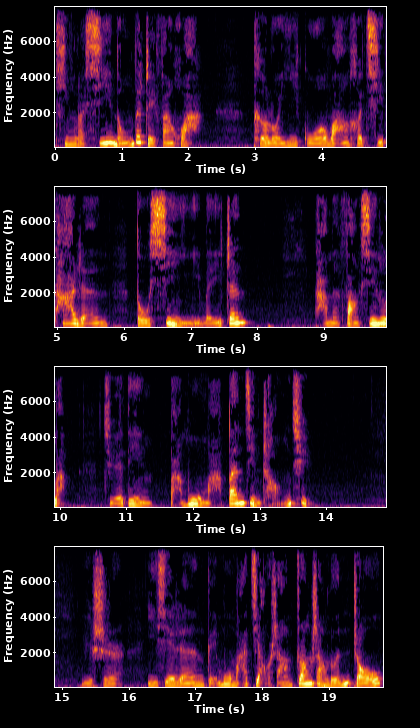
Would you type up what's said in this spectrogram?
听了西农的这番话，特洛伊国王和其他人都信以为真，他们放心了，决定把木马搬进城去。于是。一些人给木马脚上装上轮轴，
